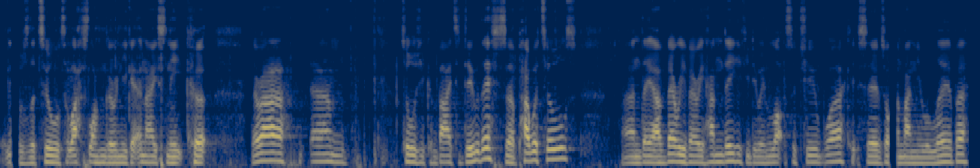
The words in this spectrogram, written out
it enables the tool to last longer and you get a nice neat cut. There are um, tools you can buy to do this, uh, power tools, and they are very, very handy if you're doing lots of tube work. It saves on the manual labour.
